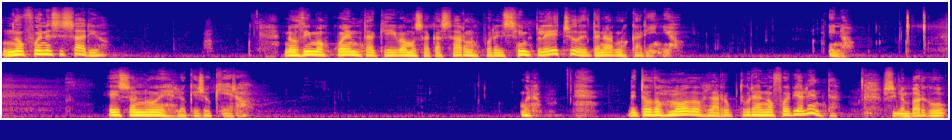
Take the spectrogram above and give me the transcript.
No fue necesario. Nos dimos cuenta que íbamos a casarnos por el simple hecho de tenernos cariño. Y no. Eso no es lo que yo quiero. Bueno, de todos modos, la ruptura no fue violenta. Sin embargo,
